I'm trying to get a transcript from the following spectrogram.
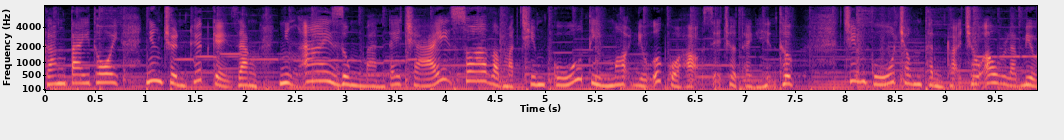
gang tay thôi, nhưng truyền thuyết kể rằng những ai dùng bàn tay trái xoa vào mặt chim cú thì mọi điều ước của họ sẽ trở thành hiện thực. Chim cú trong thần thoại châu Âu là biểu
